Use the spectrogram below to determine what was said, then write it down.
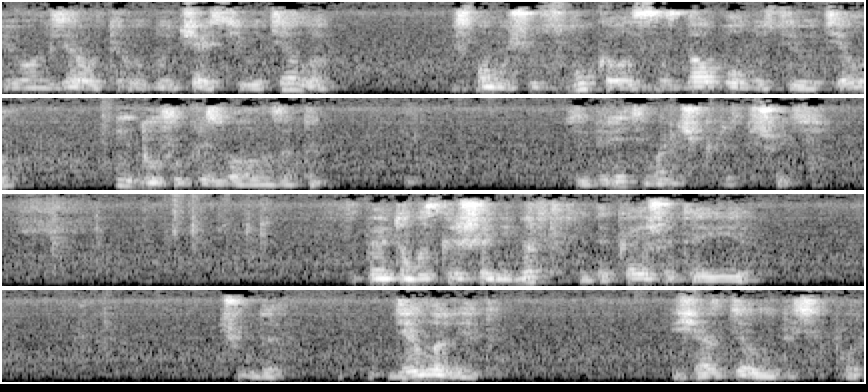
и он взял одну часть его тела, и с помощью звука воссоздал полностью его тело и душу призвал назад. Заберите мальчика, распишите. И поэтому воскрешение мертвых не такая уж это и чудо. Делали это. И сейчас делают до сих пор.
